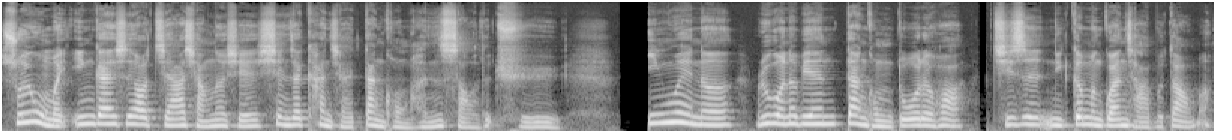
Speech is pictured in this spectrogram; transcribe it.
所以，我们应该是要加强那些现在看起来弹孔很少的区域。”因为呢，如果那边弹孔多的话，其实你根本观察不到嘛。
